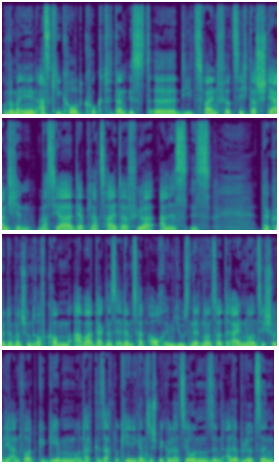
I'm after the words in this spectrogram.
Und wenn man in den ASCII-Code guckt, dann ist äh, die 42 das Sternchen, was ja der Platzhalter für alles ist. Da könnte man schon drauf kommen, aber Douglas Adams hat auch im Usenet 1993 schon die Antwort gegeben und hat gesagt, okay, die ganzen Spekulationen sind alle Blödsinn.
